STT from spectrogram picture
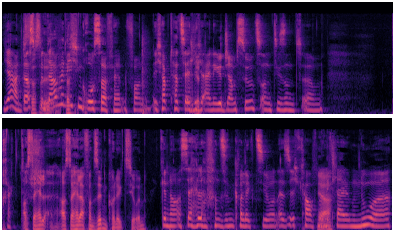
Ja, das, Das, äh, da bin das- ich ein großer Fan von. Ich habe tatsächlich Ja. einige Jumpsuits und die sind ähm, praktisch. Aus der, Hella, aus der Hella von Sinn-Kollektion. genau, aus der Hella von Sinn Kollektion. Also ich kaufe meine Ja. Kleidung nur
